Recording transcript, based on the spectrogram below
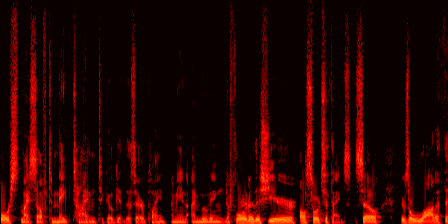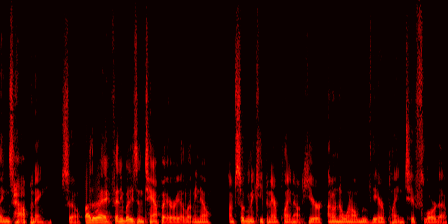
forced myself to make time to go get this airplane. I mean, I'm moving to Florida this year, all sorts of things. So there's a lot of things happening. So by the way, if anybody's in Tampa area, let me know. I'm still going to keep an airplane out here. I don't know when I'll move the airplane to Florida.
